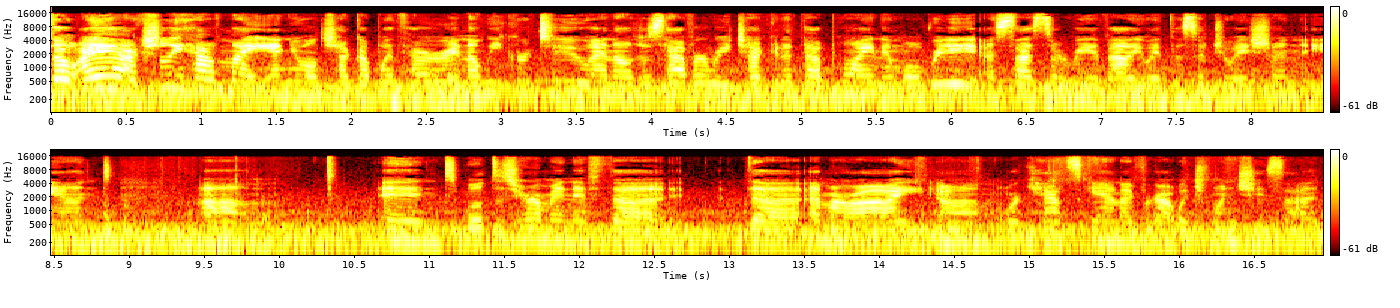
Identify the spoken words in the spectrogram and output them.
so I actually have my annual checkup with her in a week or two, and I'll just have her recheck it at that point, and we'll reassess or reevaluate the situation, and um, and we'll determine if the the MRI um, or CAT scan, I forgot which one she said,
